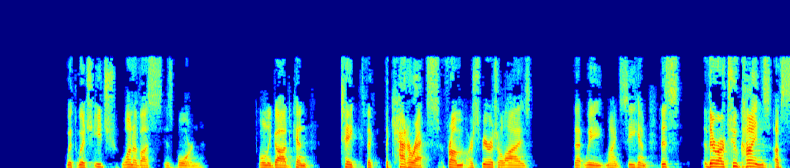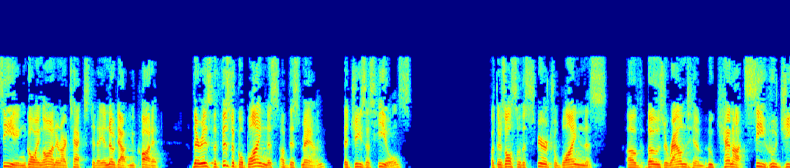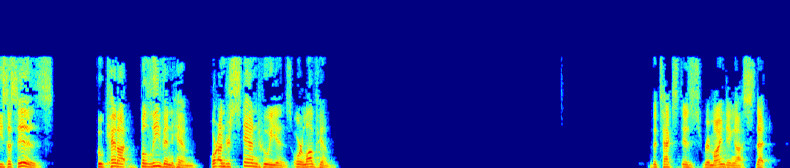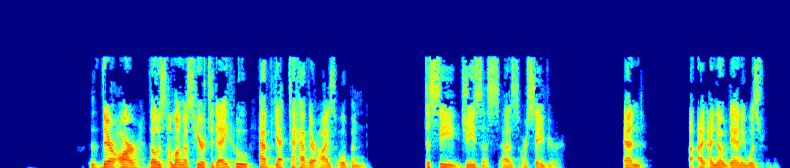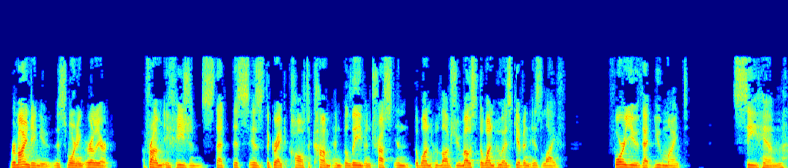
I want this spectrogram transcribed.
with which each one of us is born. Only God can take the, the cataracts from our spiritual eyes that we might see him. This, there are two kinds of seeing going on in our text today, and no doubt you caught it. There is the physical blindness of this man that Jesus heals, but there's also the spiritual blindness of those around him who cannot see who Jesus is, who cannot believe in him or understand who he is or love him. The text is reminding us that there are those among us here today who have yet to have their eyes opened to see Jesus as our Savior. And I, I, know Danny was reminding you this morning earlier from Ephesians that this is the great call to come and believe and trust in the one who loves you most, the one who has given his life for you that you might see him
